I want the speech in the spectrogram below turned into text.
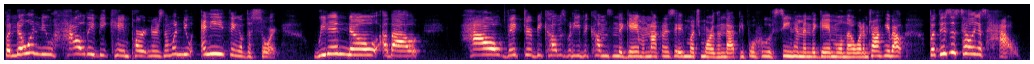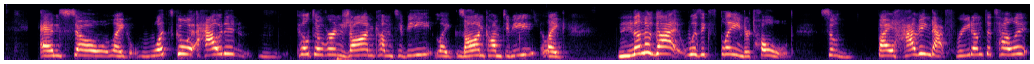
but no one knew how they became partners. No one knew anything of the sort. We didn't know about how Viktor becomes what he becomes in the game. I'm not going to say much more than that. People who have seen him in the game will know what I'm talking about. But this is telling us how. And so, like, what's going? How did Piltover and Zaun come to be? Like, Zaun come to be? Like, none of that was explained or told. So, by having that freedom to tell it,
